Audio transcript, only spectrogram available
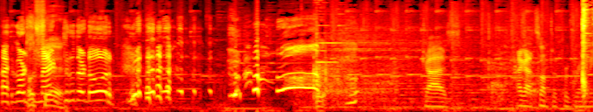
I got Oh, smacked shit. through the door. Guys, I got something for Granny.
